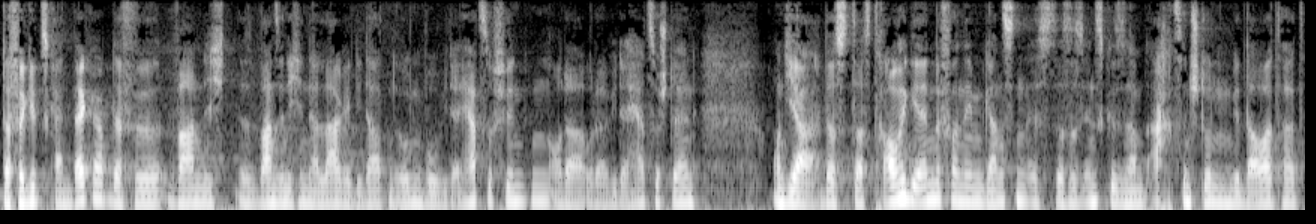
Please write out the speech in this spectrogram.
Dafür gibt es kein Backup, dafür waren, nicht, waren sie nicht in der Lage, die Daten irgendwo wieder herzufinden oder, oder wieder herzustellen. Und ja, das, das traurige Ende von dem Ganzen ist, dass es insgesamt 18 Stunden gedauert hat,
